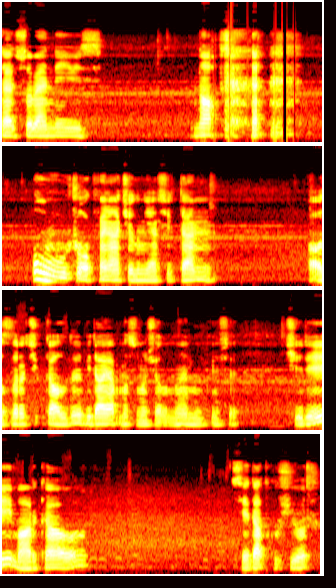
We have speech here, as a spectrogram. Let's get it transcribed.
Celso bendeyiz. Ne yaptı? Oo çok fena açalım gerçekten. Ağızlar açık kaldı. Bir daha yapmasın o çalımı mümkünse. İçeri Marcao. Sedat koşuyor.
